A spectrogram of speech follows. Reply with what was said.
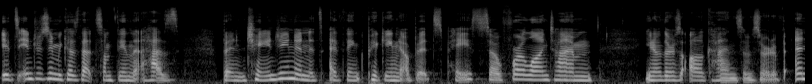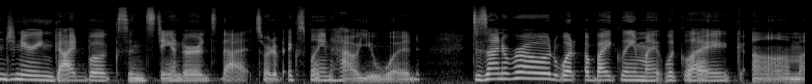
it's interesting because that's something that has been changing and it's I think picking up its pace. So for a long time, you know, there's all kinds of sort of engineering guidebooks and standards that sort of explain how you would design a road, what a bike lane might look like, um,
